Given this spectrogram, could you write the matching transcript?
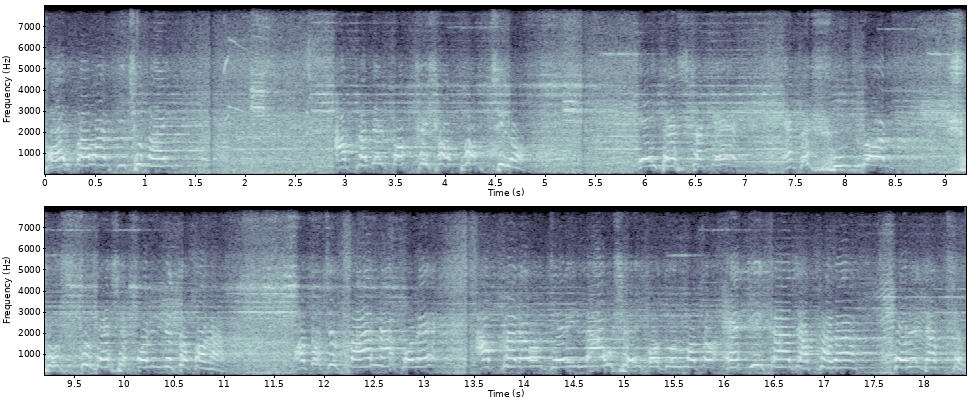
ভয় পাওয়ার কিছু নাই। আপনাদের পক্ষে সম্ভব ছিল। দেশটাকে একটা সুন্দর সুস্থ দেশে পরিণত করা। অথচ তা না করে আপনারাও যেই লাউ, সেই কদুর মতো একই কাজ আপনারা করে যাচ্ছেন।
